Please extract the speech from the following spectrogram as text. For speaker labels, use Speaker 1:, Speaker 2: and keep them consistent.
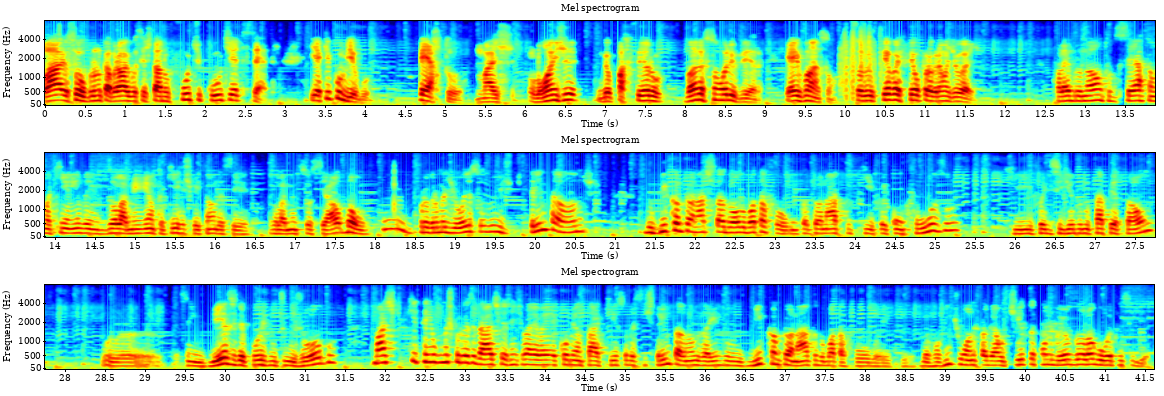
Speaker 1: Olá, eu sou o Bruno Cabral e você está no Fute Cult etc. E aqui comigo, perto, mas longe, meu parceiro Wanderson Oliveira. E aí, Vanson, sobre o que vai ser o programa de hoje?
Speaker 2: Fala aí, Brunão, tudo certo? Estamos aqui ainda em isolamento, aqui, respeitando esse isolamento social. Bom, o programa de hoje é sobre os 30 anos do bicampeonato estadual do Botafogo. Um campeonato que foi confuso, que foi decidido no tapetão, assim, meses depois do último jogo, mas que tem algumas curiosidades que a gente vai, vai, comentar aqui sobre esses 30 anos aí do bicampeonato do Botafogo, aí, que levou 21 anos para ganhar o título, quando ganhou, ganhou logo outro em seguida.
